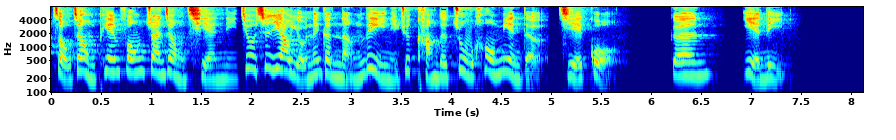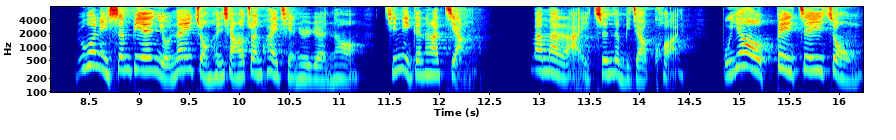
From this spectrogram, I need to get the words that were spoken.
走这种偏锋赚这种钱，你就是要有那个能力，你去扛得住后面的结果跟业力。如果你身边有那一种很想要赚快钱的人哦，请你跟他讲，慢慢来，真的比较快。不要被这一种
